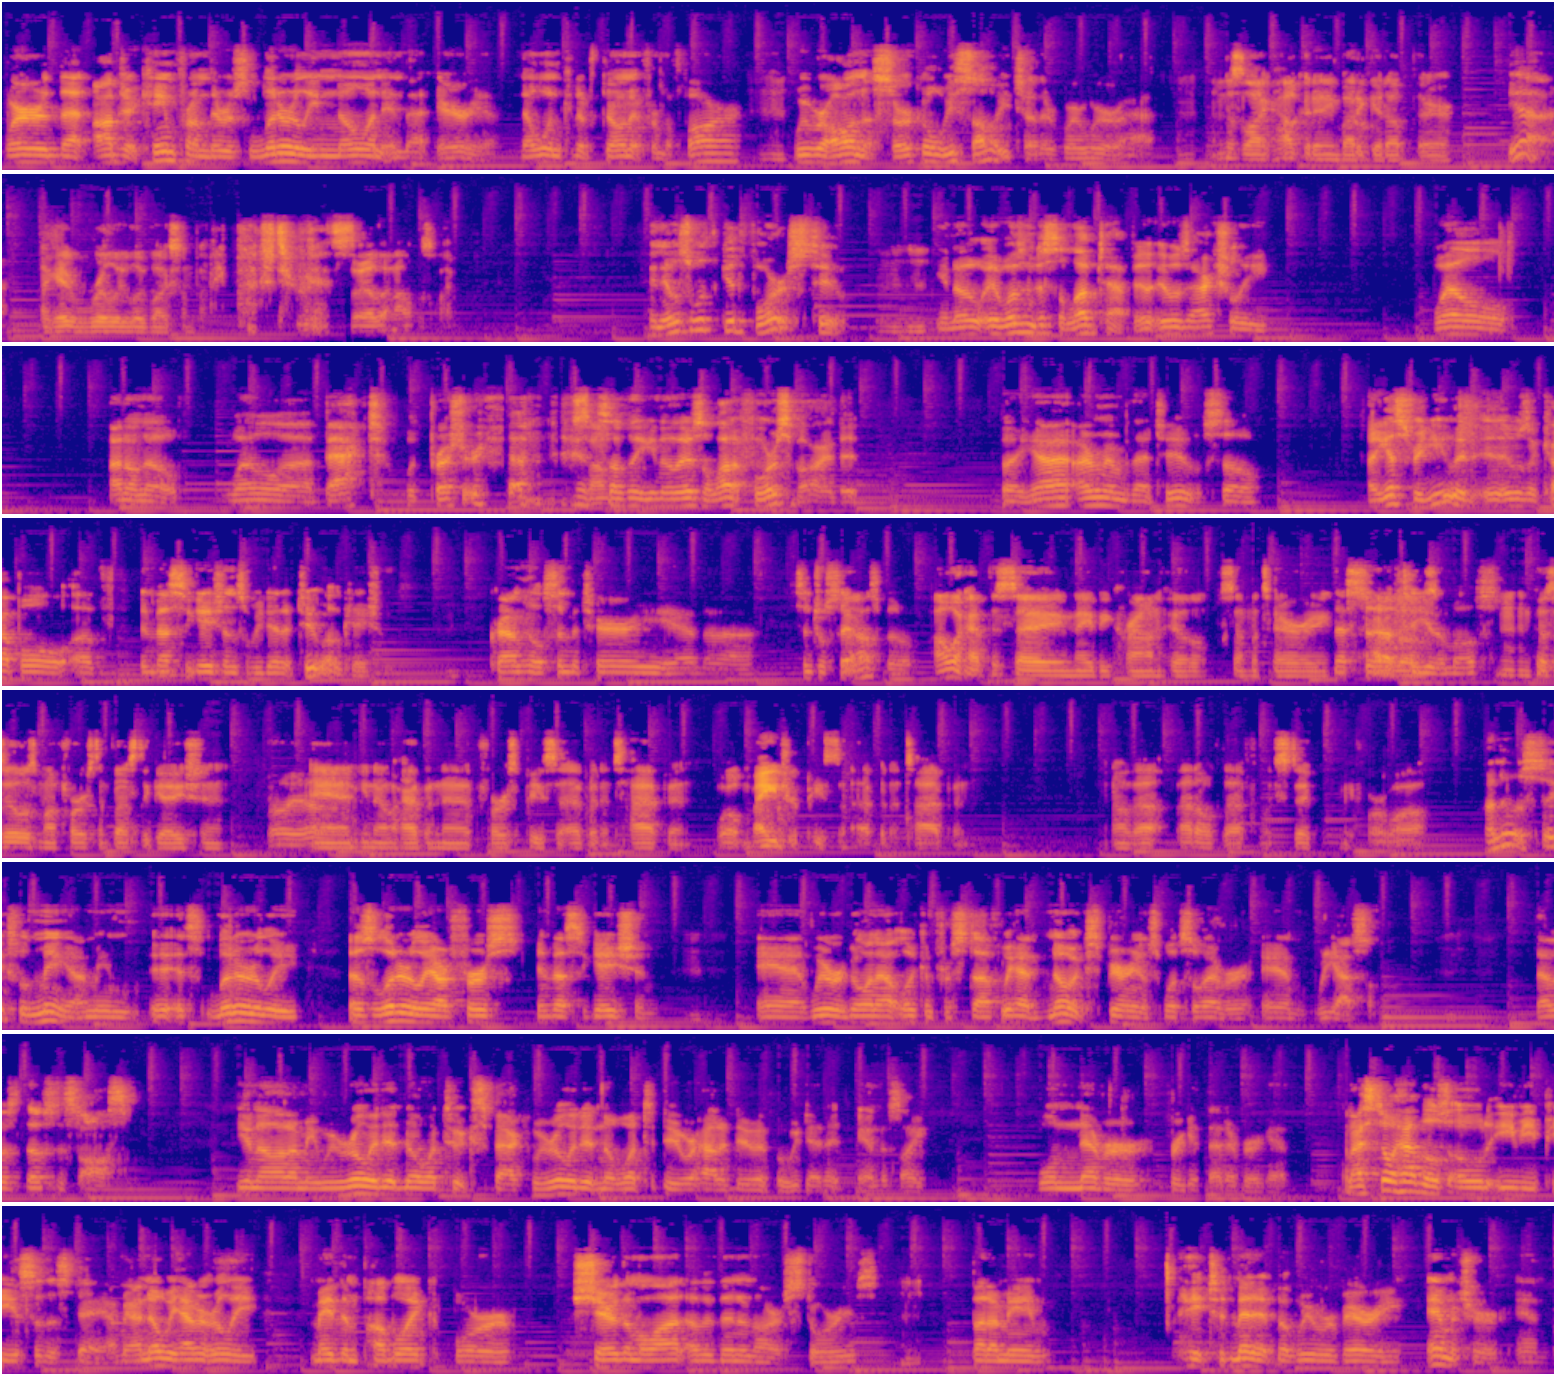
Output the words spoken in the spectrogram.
where that object came from, there was literally no one in that area. No one could have thrown it from afar. Mhm. We were all in a circle. We saw each other where we were at. And it's like, how could anybody get up there? Yeah, Like it really looked like somebody punched through that ceiling. I was like, and it was with good force too. mhm. You know, it wasn't just a love tap. It, it was actually well, I don't know, well uh, backed with pressure. Some- Something you know, there's a lot of force behind it. But yeah, I remember that too. So I guess for you, it, it was a couple of investigations we did at two locations: Crown Hill Cemetery and uh, Central State Hospital. I would have to say maybe Crown Hill Cemetery. That stood out to you the most. because it was my first investigation Oh yeah. and you know having that first piece of evidence happen well major piece of evidence happen you know that that'll definitely stick with me for a while I know it sticks with me. I mean, it's literally that's literally our first investigation, mm-hmm. and we were going out looking for stuff. We had no experience whatsoever, and we got some. Mm-hmm. That was that was just awesome. You know, and I mean, we really didn't know what to expect. We really didn't know what to do or how to do it, but we did it, and it's like we'll never forget that ever again. And I still have those old EVPs to this day. I mean, I know we haven't really made them public or shared them a lot, other than in our stories. Mm-hmm. But I mean, hate to admit it, but we were very amateur and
